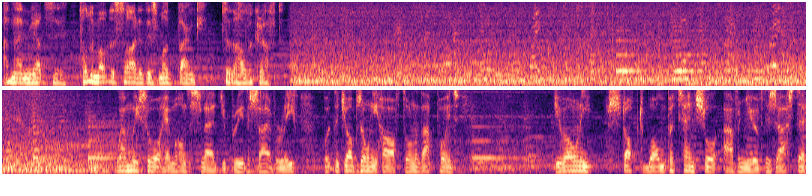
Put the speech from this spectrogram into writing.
And then we had to pull him up the side of this mud bank to the hovercraft. When we saw him on the sled, you breathe a sigh of relief, but the job's only half done at that point. You've only stopped one potential avenue of disaster.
